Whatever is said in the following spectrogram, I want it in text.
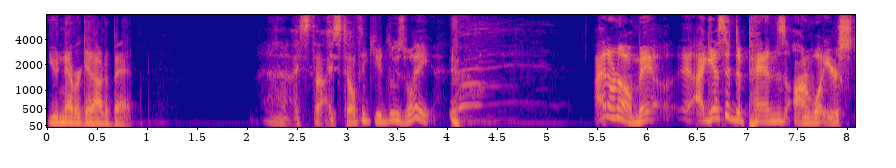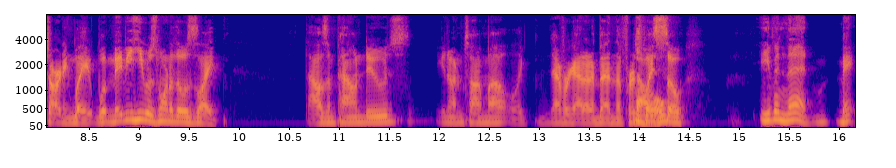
you never get out of bed. Uh, I still I still think you'd lose weight. I don't know. May, I guess it depends on what your starting weight. Well, maybe he was one of those like thousand pound dudes. You know what I'm talking about? Like never got out of bed in the first No. place. So Even then, may,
